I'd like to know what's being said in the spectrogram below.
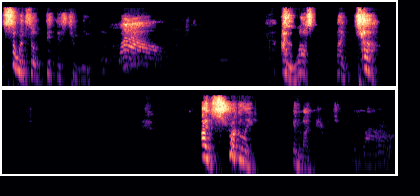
So and so did this to me. Wow. I lost my job. I'm struggling in my marriage. Wow.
